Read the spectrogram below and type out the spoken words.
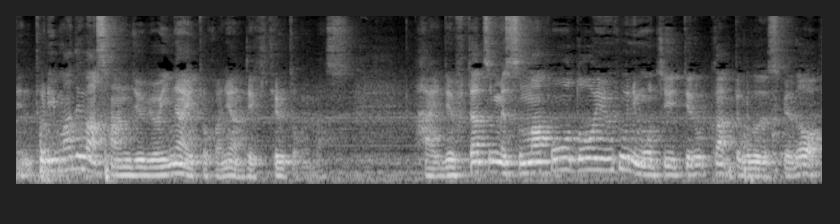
エントリーまでは30秒以内とかにはできてると思います。はい、で2つ目スマホをどういうふうに用いてるかってことですけど、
